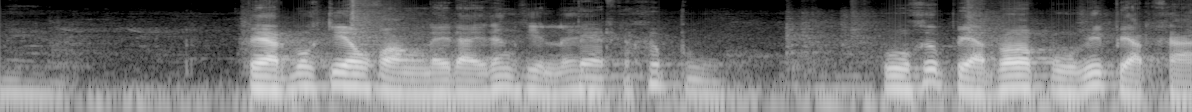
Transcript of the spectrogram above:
แม่นแปดบวเกี่ยวของใด ๆ ทั้งสิ้นเลย แปดก็คือปู่ปูคือแปดเพราะว่าปูมีแปดขา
